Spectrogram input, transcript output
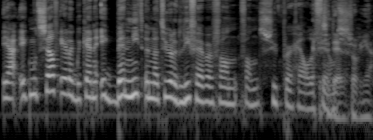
ja, ik moet zelf eerlijk bekennen, ik ben niet een natuurlijk liefhebber van, van superheldenfilms. Het is de derde, sorry, ja.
